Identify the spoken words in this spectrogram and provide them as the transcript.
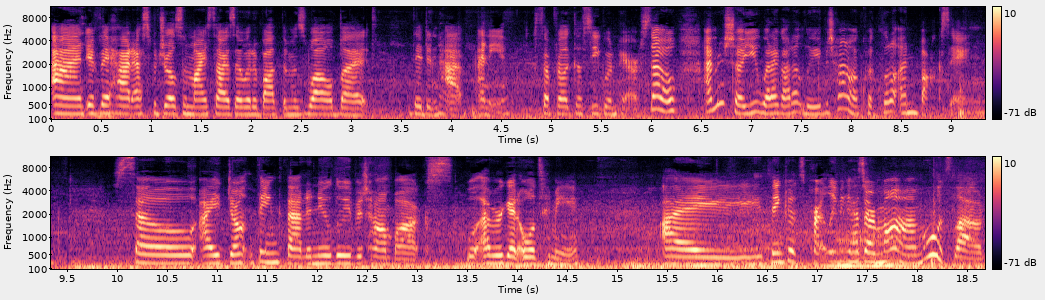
and if they had espadrilles in my size, I would have bought them as well, but they didn't have any except for like a sequin pair. So I'm gonna show you what I got at Louis Vuitton. A quick little unboxing. So I don't think that a new Louis Vuitton box will ever get old to me. I think it's partly because our mom, oh it's loud.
